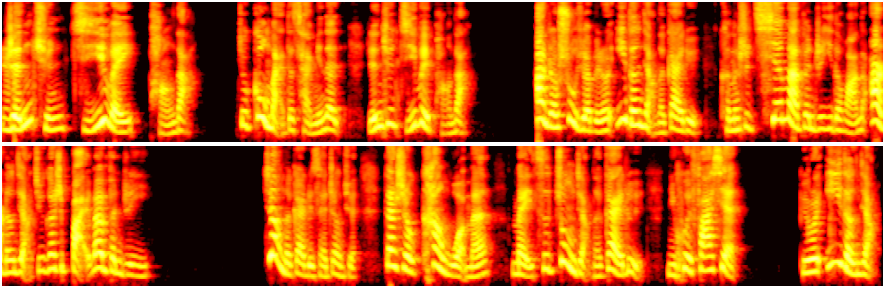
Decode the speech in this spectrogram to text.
人群极为庞大，就购买的彩民的人群极为庞大。按照数学，比如说一等奖的概率可能是千万分之一的话，那二等奖就应该是百万分之一。这样的概率才正确，但是看我们每次中奖的概率，你会发现，比如说一等奖，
